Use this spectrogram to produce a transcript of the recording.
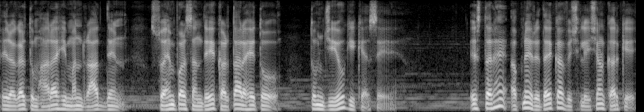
फिर अगर तुम्हारा ही मन रात दिन स्वयं पर संदेह करता रहे तो तुम जियोगी कैसे? इस तरह अपने हृदय का विश्लेषण करके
